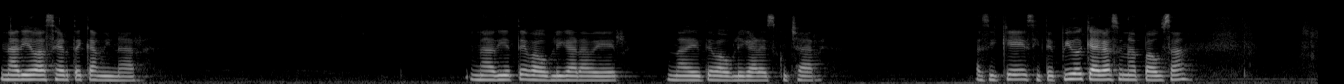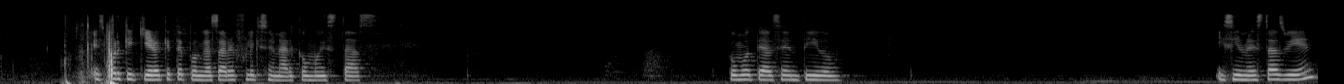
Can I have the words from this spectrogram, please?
Nadie va a hacerte caminar. Nadie te va a obligar a ver. Nadie te va a obligar a escuchar. Así que si te pido que hagas una pausa, es porque quiero que te pongas a reflexionar cómo estás. ¿Cómo te has sentido? Y si no estás bien,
